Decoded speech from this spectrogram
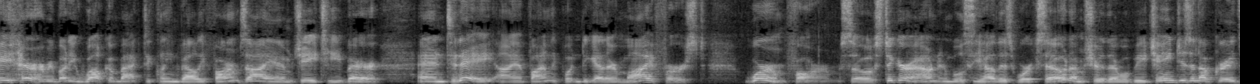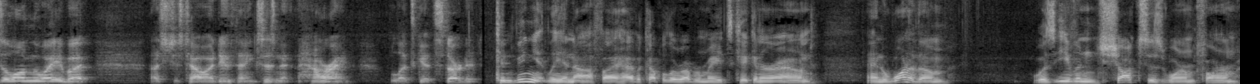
Hey there everybody, welcome back to Clean Valley Farms. I am JT Bear and today I am finally putting together my first worm farm. So stick around and we'll see how this works out. I'm sure there will be changes and upgrades along the way, but that's just how I do things, isn't it? Alright, let's get started. Conveniently enough, I have a couple of Rubbermaids kicking around and one of them was even Chox's worm farm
